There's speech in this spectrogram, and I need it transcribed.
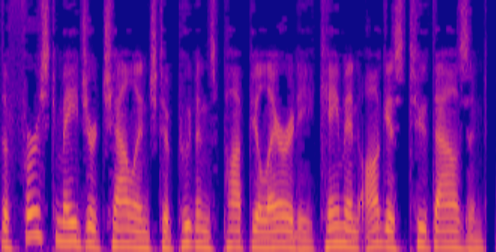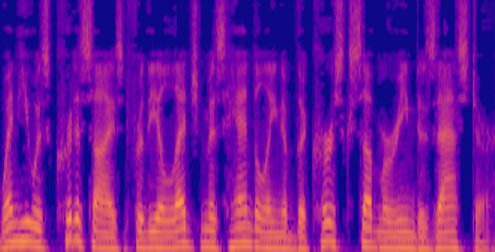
The first major challenge to Putin's popularity came in August 2000, when he was criticized for the alleged mishandling of the Kursk submarine disaster.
